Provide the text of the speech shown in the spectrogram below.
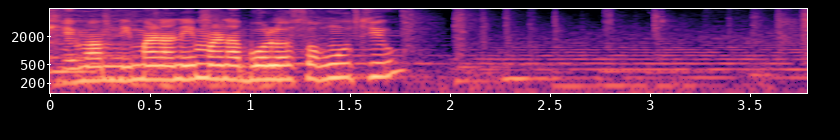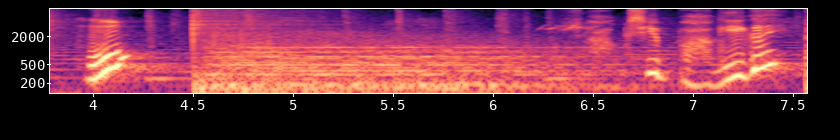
કેમ આમ નિમાણા નિમાણા બોલો છો, હું થયું? હું? સાક્ષી ભાગી ગઈ?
